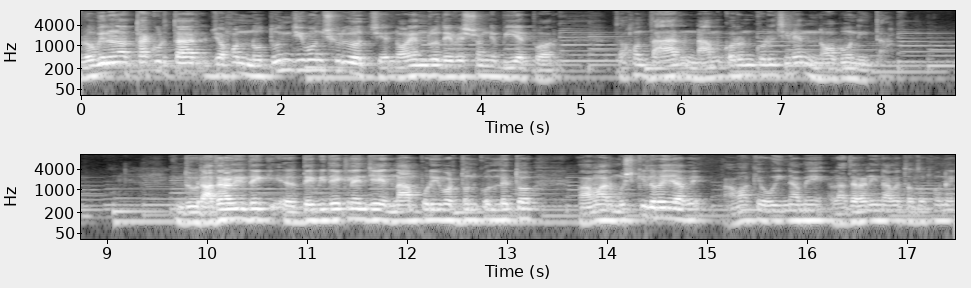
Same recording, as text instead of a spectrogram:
রবীন্দ্রনাথ ঠাকুর তার যখন নতুন জীবন শুরু হচ্ছে নরেন্দ্র দেবের সঙ্গে বিয়ের পর, তখন তার নামকরণ করেছিলেন নবনীতা। কিন্তু রাধারানী দেবী দেখলেন যে নাম পরিবর্তন করলে তো আমার মুশকিল হয়ে যাবে। আমাকে ওই নামে, রাধারানী নামে ততক্ষণে,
